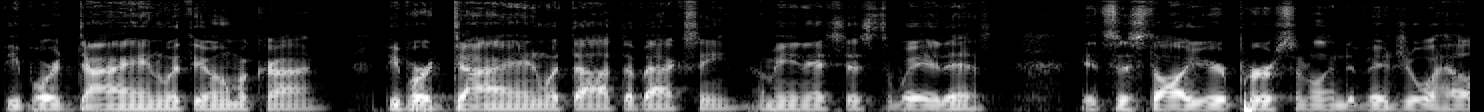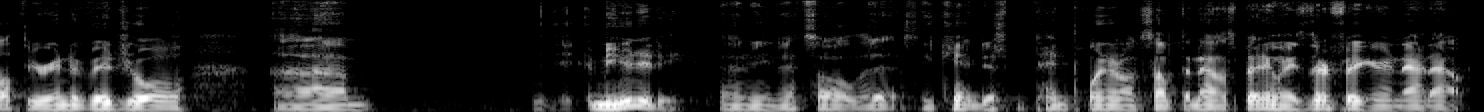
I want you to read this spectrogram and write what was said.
People are dying with the Omicron. People are dying without the vaccine. I mean, it's just the way it is. It's just all your personal, individual health, your individual um, immunity. I mean, that's all it is. You can't just pinpoint it on something else. But anyways, they're figuring that out.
